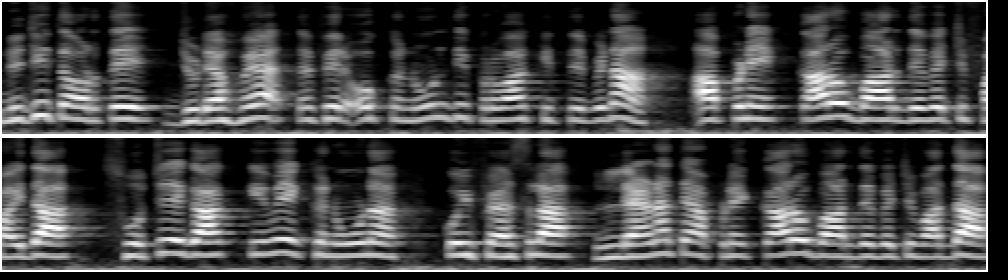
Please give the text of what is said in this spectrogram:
ਨਿੱਜੀ ਤੌਰ ਤੇ ਜੁੜਿਆ ਹੋਇਆ ਹੈ, ਤੇ ਫਿਰ ਉਹ ਕਾਨੂੰਨ ਦੀ ਪਰਵਾਹ ਕੀਤੇ ਬਿਨਾ ਆਪਣੇ ਕਾਰੋਬਾਰ ਦੇ ਵਿੱਚ ਫਾਇਦਾ ਸੋਚੇਗਾ। ਕਿਵੇਂ ਕਾਨੂੰਨ ਕੋਈ ਫੈਸਲਾ ਲੈਣਾ ਤੇ ਆਪਣੇ ਕਾਰੋਬਾਰ ਦੇ ਵਿੱਚ ਵਾਧਾ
